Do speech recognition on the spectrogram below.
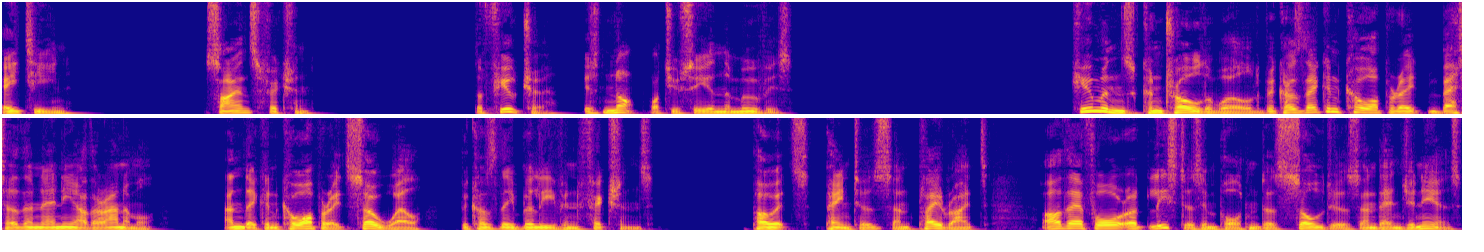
18. Science fiction. The future is not what you see in the movies. Humans control the world because they can cooperate better than any other animal, and they can cooperate so well because they believe in fictions. Poets, painters, and playwrights are therefore at least as important as soldiers and engineers.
